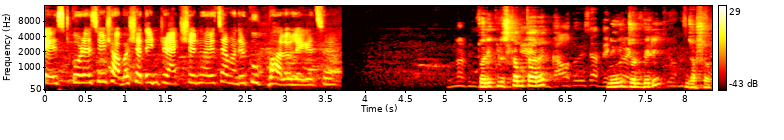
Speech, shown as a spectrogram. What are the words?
টেস্ট করেছে সবার সাথে ইন্টারাকশন হয়েছে আমাদের খুব ভালো লেগেছে। তরিকুল ইসলাম তারেক নিউজ জনবিডি যশোর।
